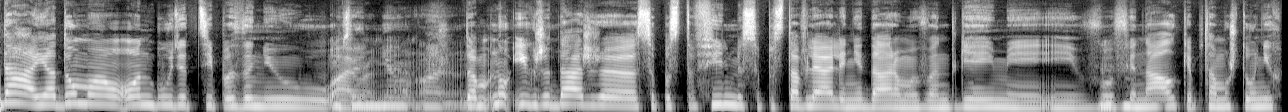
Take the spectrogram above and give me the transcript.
Да, я думаю, он будет типа The New The Iron new Man. Iron Там, ну, их же даже сопоста- в фильме сопоставляли недаром и в эндгейме, и в Мгм. финалке, потому что у них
